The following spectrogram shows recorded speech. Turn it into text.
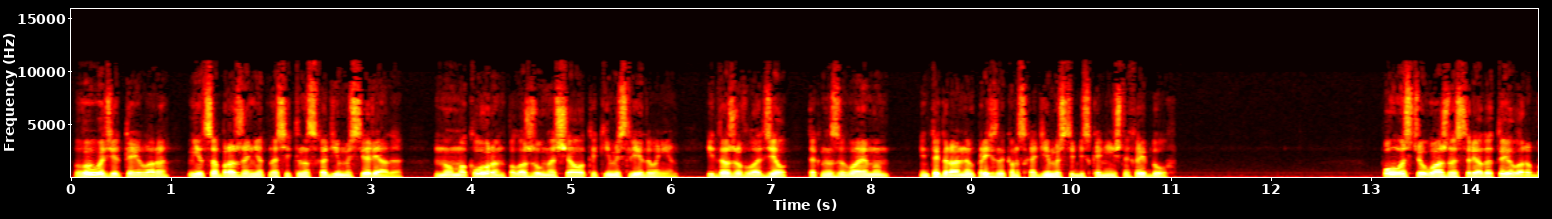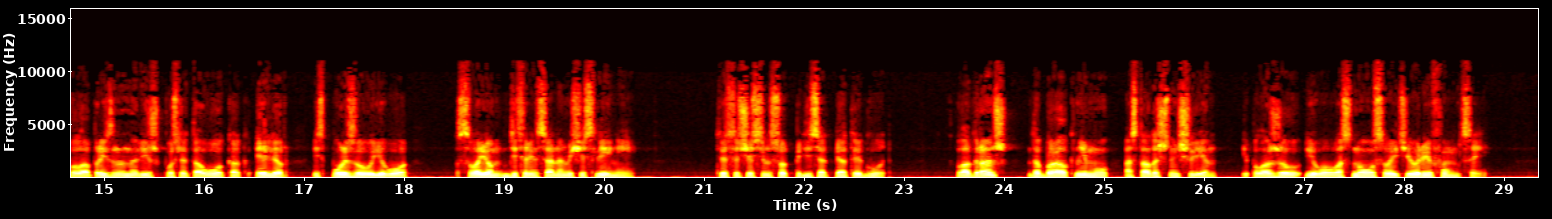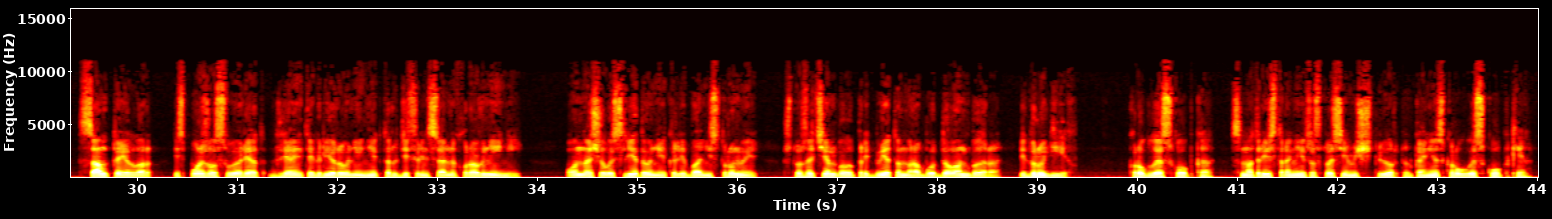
В выводе Тейлора нет соображений относительно сходимости ряда, но Маклорен положил начало таким исследованиям и даже владел так называемым интегральным признаком сходимости бесконечных рядов. Полностью важность ряда Тейлора была признана лишь после того, как Эллер использовал его в своем дифференциальном исчислении 1755 год. Лагранж добавил к нему остаточный член и положил его в основу своей теории функций. Сам Тейлор использовал свой ряд для интегрирования некоторых дифференциальных уравнений. Он начал исследование колебаний струны, что затем было предметом работ Даламбера и других. Круглая скобка. Смотри страницу 174, конец круглой скобки.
